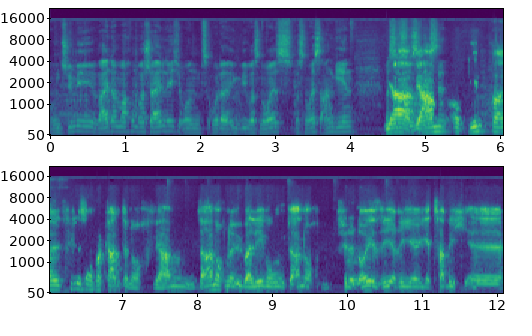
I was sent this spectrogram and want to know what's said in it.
und Jimmy weitermachen wahrscheinlich und oder irgendwie was Neues, was Neues angehen. Was Ja, wir haben nächste? auf jeden Fall vieles auf der Kante noch. Wir haben da noch eine Überlegung, da noch für eine neue Serie. Jetzt habe ich, äh,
